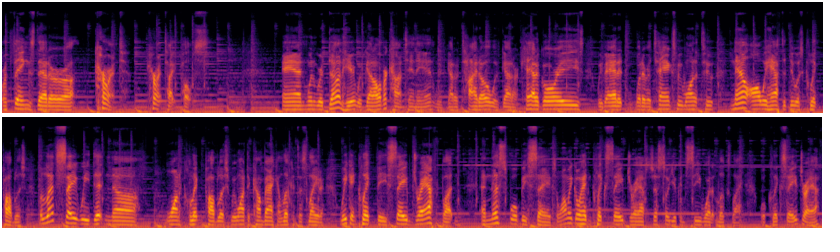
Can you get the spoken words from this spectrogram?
or things that are uh, current, current type posts. And when we're done here, we've got all of our content in, we've got our title, we've got our categories, we've added whatever tags we wanted to. Now all we have to do is click publish. But let's say we didn't uh, want to click publish, we want to come back and look at this later. We can click the save draft button and this will be saved. So why don't we go ahead and click Save Drafts just so you can see what it looks like. We'll click Save Draft.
